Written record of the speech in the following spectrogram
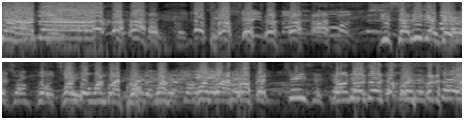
Shahada. A prophet. You said it Go to John again. No, 14. One by one by a prophet. One, one prophet. Jesus No, no, no, no, the no,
